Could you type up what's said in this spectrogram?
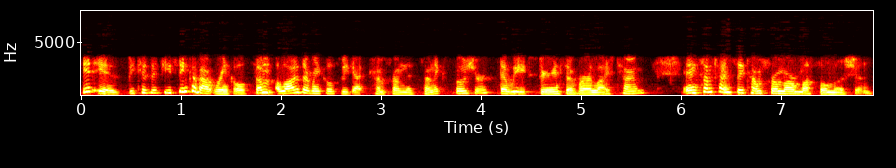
It is because if you think about wrinkles, some a lot of the wrinkles we get come from the sun exposure that we experience over our lifetime, and sometimes they come from our muscle motion.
